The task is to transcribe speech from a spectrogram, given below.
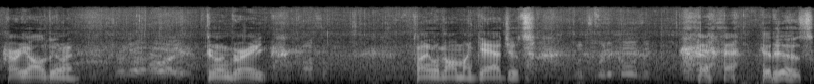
How are y'all doing? Doing well. How are you? Doing great. Awesome. Playing with all my gadgets. Looks pretty cozy. it is.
